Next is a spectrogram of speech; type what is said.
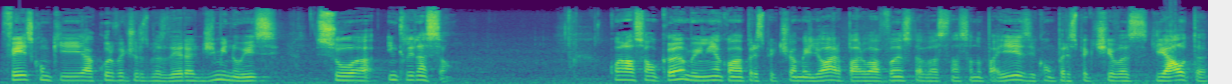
fez com que a curva de juros brasileira diminuísse sua inclinação. Com relação ao câmbio, em linha com a perspectiva melhor para o avanço da vacinação no país e com perspectivas de alta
